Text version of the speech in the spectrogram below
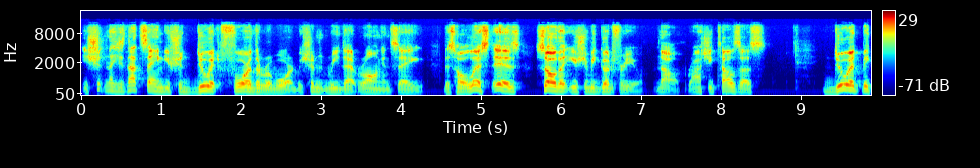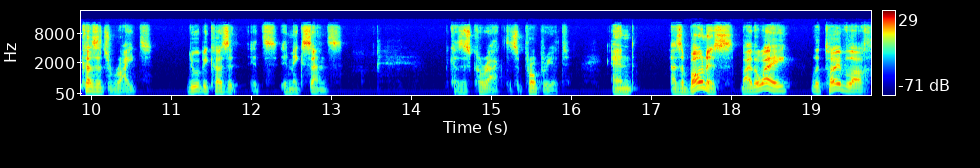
you shouldn't he's not saying you should do it for the reward. We shouldn't read that wrong and say this whole list is so that you should be good for you. No rashi tells us do it because it's right. Do it because it it's it makes sense. Because it's correct it's appropriate. And as a bonus by the way letoivlach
